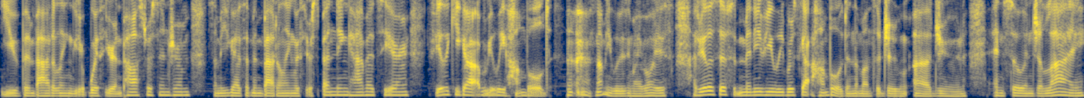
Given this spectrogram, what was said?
You've been battling with your imposter syndrome. Some of you guys have been battling with your spending habits here. I feel like you got really humbled. Not me losing my voice. I feel as if many of you libras got humbled in the month of june uh, june and so in July,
